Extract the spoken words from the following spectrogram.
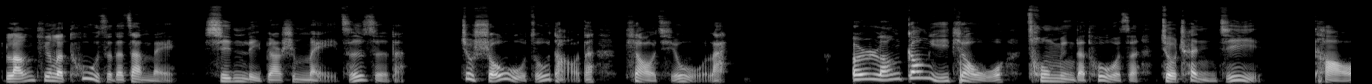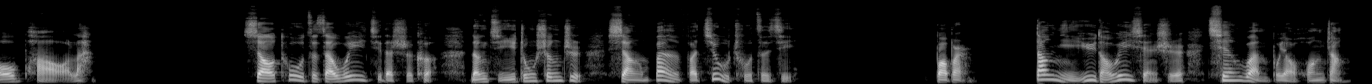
狼听了兔子的赞美，心里边是美滋滋的，就手舞足蹈的跳起舞来。而狼刚一跳舞，聪明的兔子就趁机逃跑了。小兔子在危急的时刻能急中生智，想办法救出自己。宝贝儿，当你遇到危险时，千万不要慌张，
